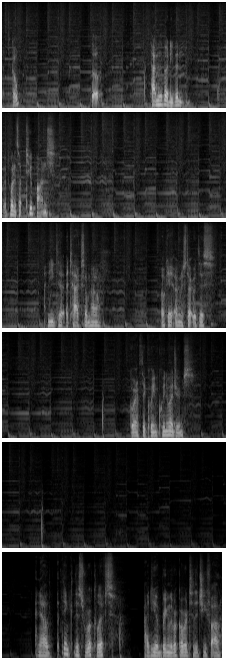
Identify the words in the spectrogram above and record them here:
Let's go. So, time is about even. My opponent's up two pawns. I need to attack somehow. Okay, I'm to start with this. Going after the queen, queen of my dreams. And now I think this rook lift idea of bringing the rook over to the g file.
